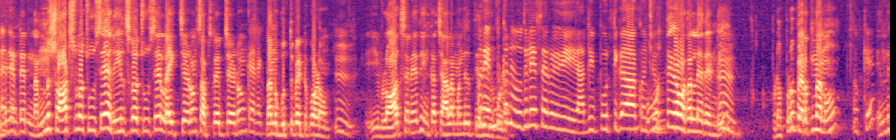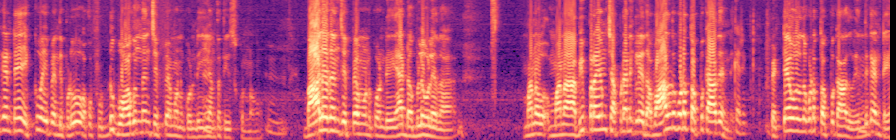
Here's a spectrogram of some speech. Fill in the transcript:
ఎందుకంటే నన్ను షార్ట్స్లో చూసే రీల్స్లో చూసే లైక్ చేయడం సబ్స్క్రైబ్ చేయడం. నన్ను గుర్తు పెట్టుకోవడం ఈ వ్లాగ్స్ అనేది ఇంకా చాలా మందికి తెలియదు వదిలేశారు ఇది? అది పూర్తిగా పూర్తిగా వదలలేదండి. అప్పుడప్పుడు పెడుతున్నాను. ఎందుకంటే ఎక్కువ అయిపోయింది ఇప్పుడు ఒక ఫుడ్ బాగుందని చెప్పామనుకోండి ఎంత తీసుకున్నాం? బాగాలేదని చెప్పామనుకోండి ఆ డబ్బులు ఇవ్వలేదా? మన మన అభిప్రాయం చెప్పడానికి లేదా వాళ్ళది కూడా తప్పు కాదండి. పెట్టే వాళ్ళది కూడా తప్పు కాదు. ఎందుకంటే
